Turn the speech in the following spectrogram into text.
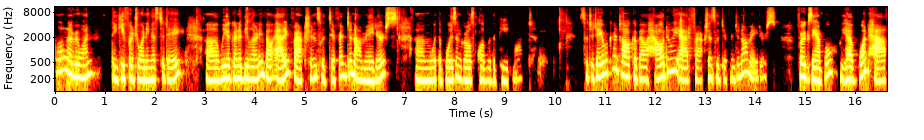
Hello, everyone. Thank you for joining us today. Uh, we are going to be learning about adding fractions with different denominators um, with the Boys and Girls Club of the Piedmont. So today we're going to talk about how do we add fractions with different denominators. For example, we have 1 half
